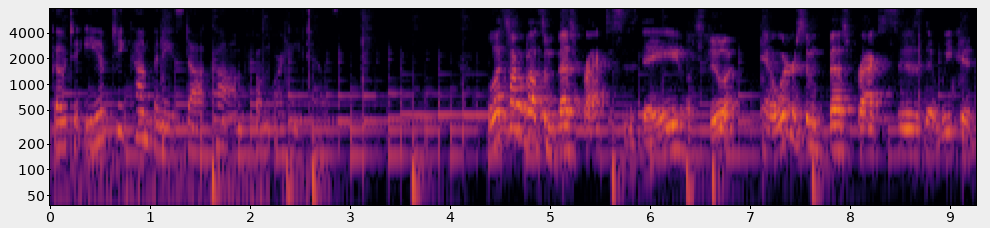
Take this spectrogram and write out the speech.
Go to efgcompanies.com for more details. Well, let's talk about some best practices, Dave. Let's do it. Yeah, what are some best practices that we could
